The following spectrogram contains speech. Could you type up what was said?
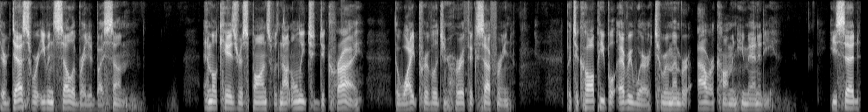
Their deaths were even celebrated by some. MLK's response was not only to decry the white privilege and horrific suffering, but to call people everywhere to remember our common humanity. He said,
